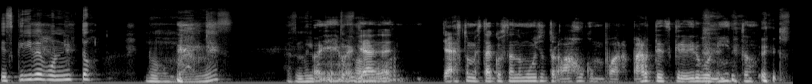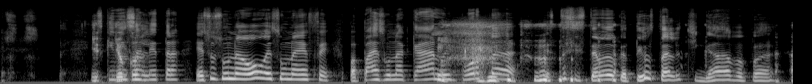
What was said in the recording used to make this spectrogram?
escribe bonito. No mames. Oye, ya, ya, esto me está costando mucho trabajo como para aparte escribir bonito. Es que en esa letra, eso es una O, es una F. Papá, es una K, no importa. este sistema educativo está la chingada, papá.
